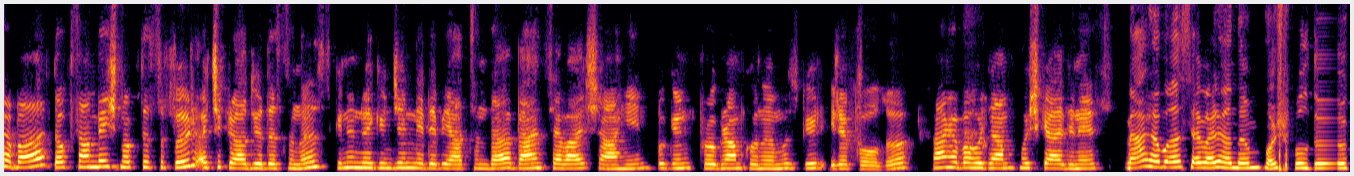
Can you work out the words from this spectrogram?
Merhaba, 95.0 Açık Radyo'dasınız. Günün ve Güncel'in edebiyatında ben Seval Şahin. Bugün program konuğumuz Gül İrepoğlu. Merhaba hocam, hoş geldiniz. Merhaba Seval Hanım, hoş bulduk.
